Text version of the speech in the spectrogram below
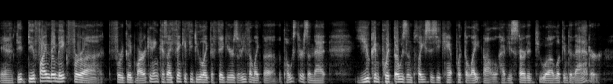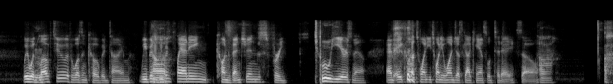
Yeah. Do, do you find they make for uh for good marketing? Because I think if you do like the figures or even like the the posters and that, you can put those in places you can't put the light novel. Have you started to uh, look into that or? We would Mm. love to if it wasn't COVID time. We've been Oh. we've been planning conventions for two years now, and Akon 2021 just got canceled today. So Uh, Oh,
